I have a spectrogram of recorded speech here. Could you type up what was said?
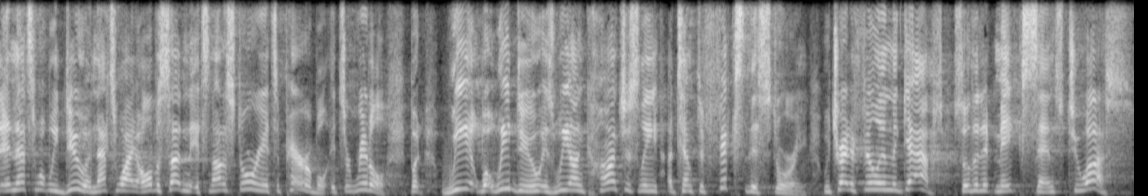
and that's what we do. And that's why all of a sudden it's not a story, it's a parable, it's a riddle. But we, what we do is we unconsciously attempt to fix this story. We try to fill in the gaps so that it makes sense to us.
